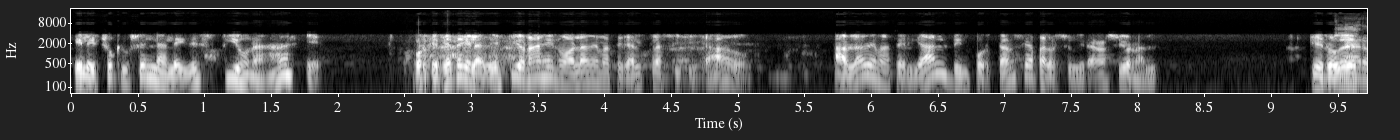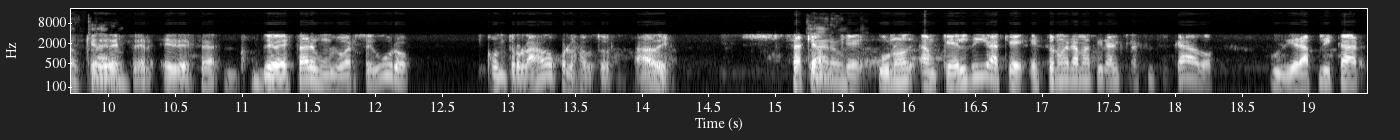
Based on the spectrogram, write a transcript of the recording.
El hecho que usen la ley de espionaje, porque fíjate que la de espionaje no habla de material clasificado, habla de material de importancia para la seguridad nacional. Quiero decir que debe, ser, debe estar en un lugar seguro, controlado por las autoridades. O sea que aunque uno, aunque él diga que esto no era material clasificado, pudiera aplicar,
